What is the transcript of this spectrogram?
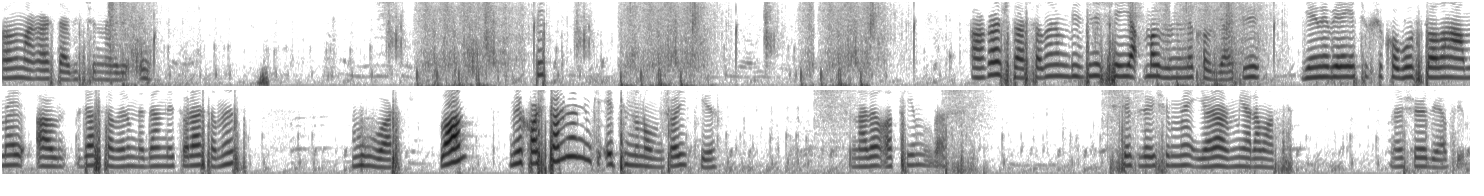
Alalım arkadaşlar biz şunları bir. Uh. Arkadaşlar sanırım biz şey yapmak zorunda kalacağız. Çünkü 21'e geçip şu cobblestone'dan almayı alacağız sanırım. Neden ne sorarsanız. Vuh var. Lan! Ne kaç tane verdim ki etimden olmuş. Ay ki. Şunlardan atayım biraz. Çiçekler yarar mı yaramaz. Bunları şöyle yapayım.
